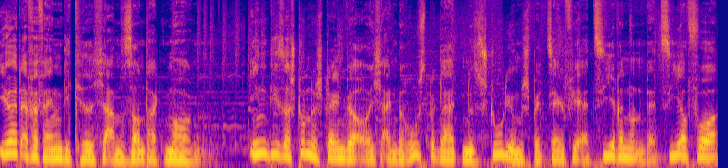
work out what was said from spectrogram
Ihr hört FFN die Kirche am Sonntagmorgen. In dieser Stunde stellen wir euch ein berufsbegleitendes Studium speziell für Erzieherinnen und Erzieher vor,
